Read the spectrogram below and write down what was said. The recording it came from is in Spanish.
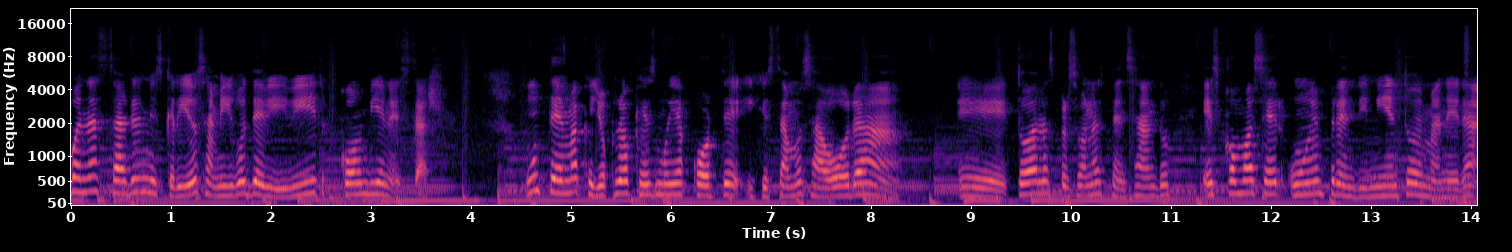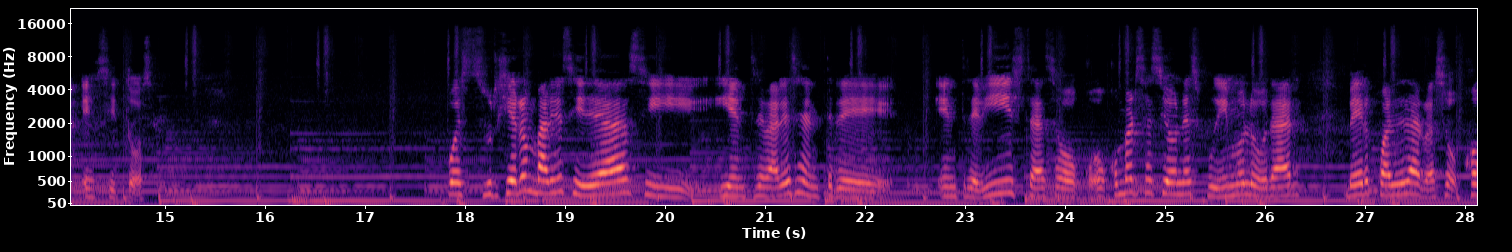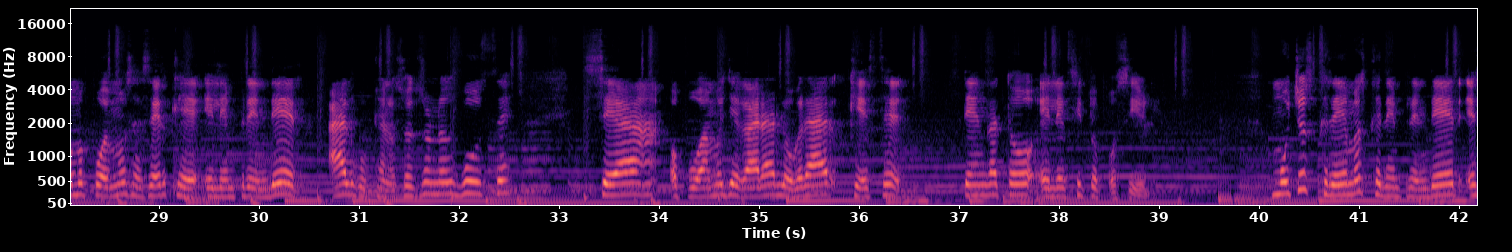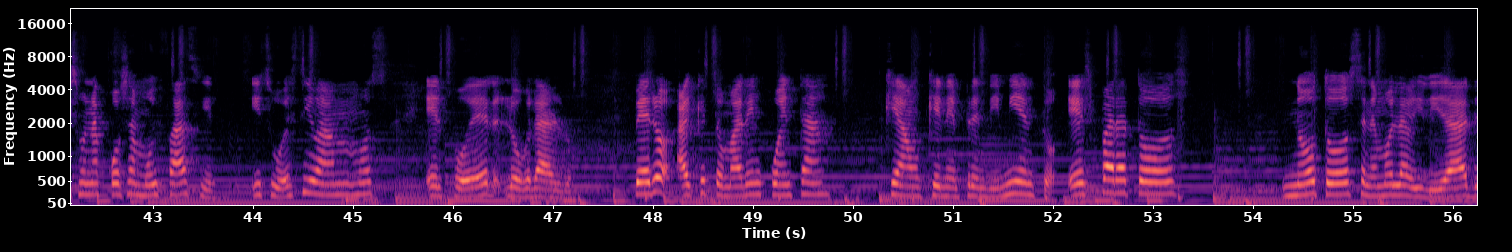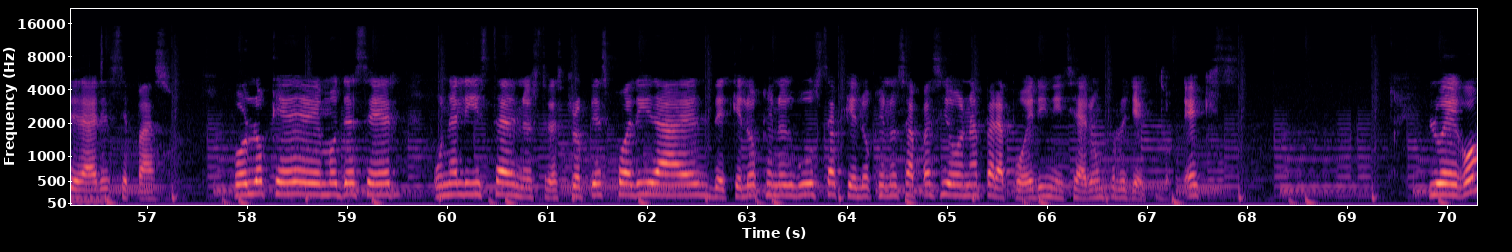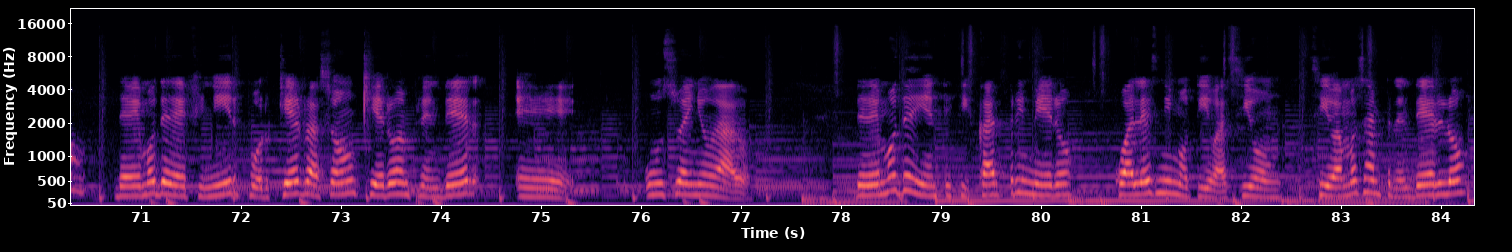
buenas tardes mis queridos amigos de Vivir con Bienestar. Un tema que yo creo que es muy acorte y que estamos ahora eh, todas las personas pensando es cómo hacer un emprendimiento de manera exitosa. Pues surgieron varias ideas y, entre varias entre, entrevistas o conversaciones pudimos lograr ver cuál es la razón, cómo podemos hacer que el emprender algo que a nosotros nos guste sea o podamos llegar a lograr que este tenga todo el éxito posible. Muchos creemos que el emprender es una cosa muy fácil y subestimamos el poder lograrlo, pero hay que tomar en cuenta que aunque el emprendimiento es para todos, no todos tenemos la habilidad de dar este paso, por lo que debemos de hacer una lista de nuestras propias cualidades, de qué es lo que nos gusta, qué es lo que nos apasiona para poder iniciar un proyecto X. Luego debemos de definir por qué razón quiero emprender eh, un sueño dado. Debemos de identificar primero cuál es mi motivación, si vamos a emprenderlo,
